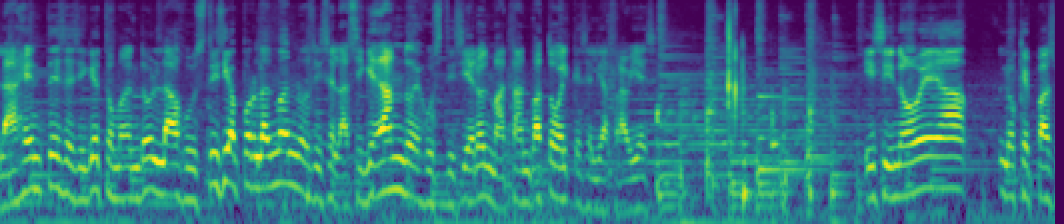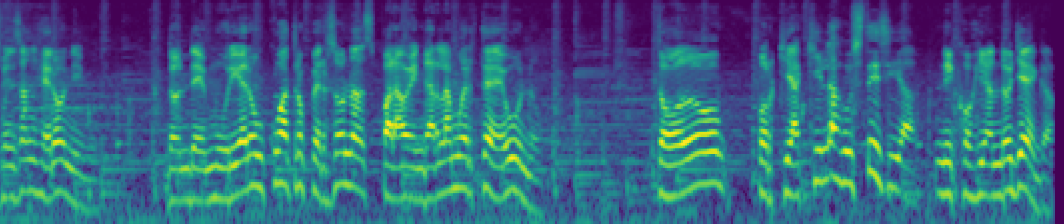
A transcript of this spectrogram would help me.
La gente se sigue tomando la justicia por las manos y se la sigue dando de justicieros matando a todo el que se le atraviese. Y si no vea lo que pasó en San Jerónimo, donde murieron cuatro personas para vengar la muerte de uno. Todo porque aquí la justicia ni cojeando llega.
